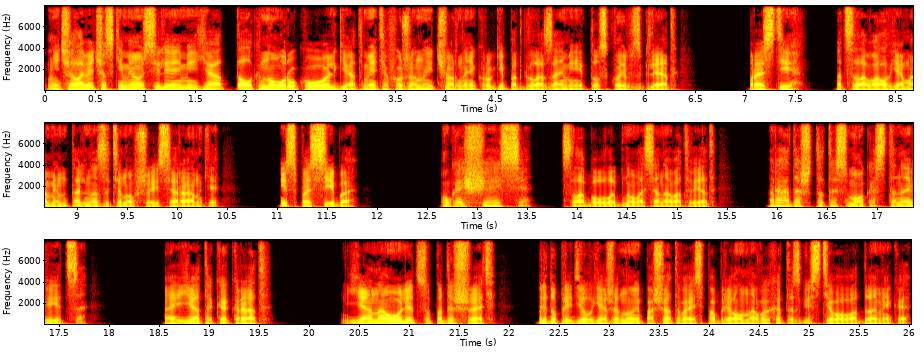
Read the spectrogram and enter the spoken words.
Нечеловеческими усилиями я оттолкнул руку Ольги, отметив у жены черные круги под глазами и тусклый взгляд. «Прости», — поцеловал я моментально затянувшиеся ранки. «И спасибо». «Угощайся», — слабо улыбнулась она в ответ. «Рада, что ты смог остановиться». «А я-то как рад». «Я на улицу подышать», — предупредил я жену и, пошатываясь, побрел на выход из гостевого домика.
